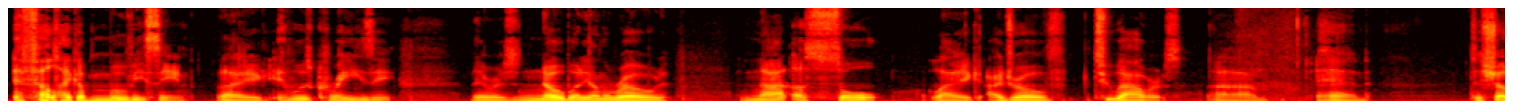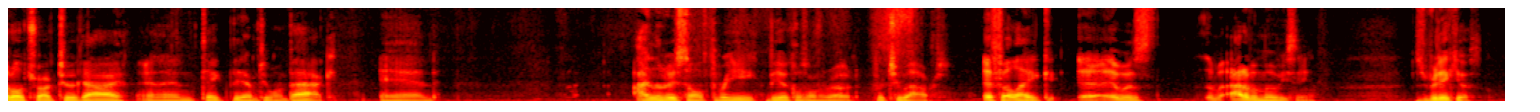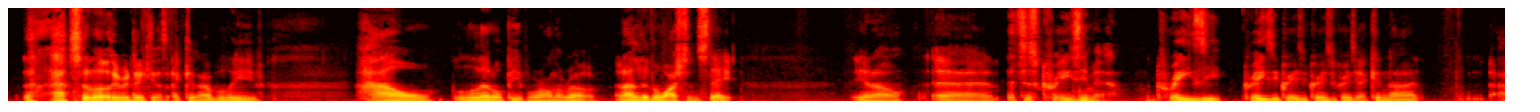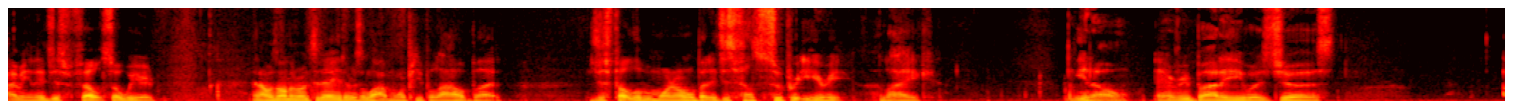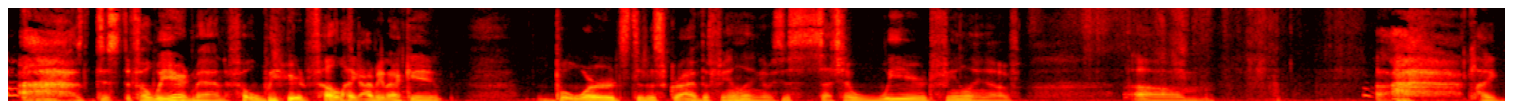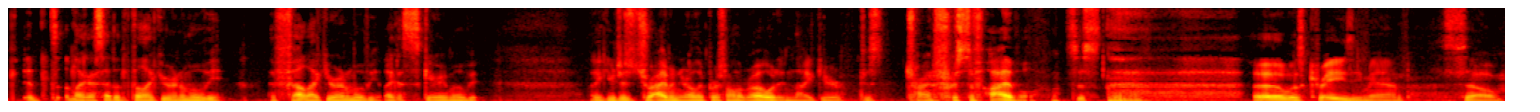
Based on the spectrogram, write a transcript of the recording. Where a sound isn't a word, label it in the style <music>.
it felt like a movie scene. Like, it was crazy. There was nobody on the road, not a soul like I drove two hours, um, and to shuttle a truck to a guy and then take the empty one back, and I literally saw three vehicles on the road for two hours. It felt like uh, it was out of a movie scene. It was ridiculous, <laughs> absolutely ridiculous. I cannot believe how little people were on the road, and I live in Washington State. You know, and it's just crazy, man. Crazy, crazy, crazy, crazy, crazy. I cannot. I mean, it just felt so weird. And I was on the road today. There was a lot more people out, but it just felt a little bit more normal. But it just felt super eerie. Like, you know, everybody was just. Ah, just it felt weird, man. It felt <laughs> weird. It felt like I mean I can't put words to describe the feeling. It was just such a weird feeling of, um, uh, like it, like I said, it felt like you're in a movie. It felt like you're in a movie, like a scary movie. Like you're just driving, you're the only person on the road, and like you're just trying <laughs> for survival. It's just, <sighs> it was crazy, man. So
